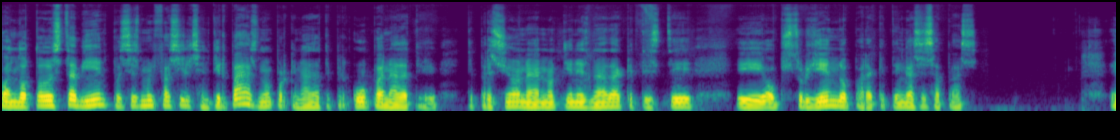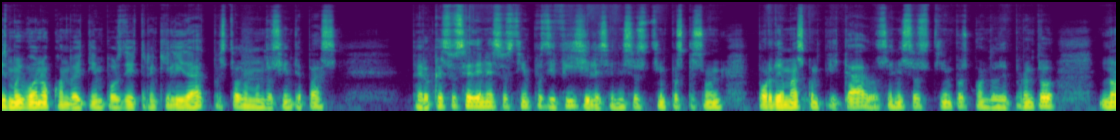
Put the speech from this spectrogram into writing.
cuando todo está bien, pues es muy fácil sentir paz, ¿no? Porque nada te preocupa, nada te, te presiona, no tienes nada que te esté eh, obstruyendo para que tengas esa paz. Es muy bueno cuando hay tiempos de tranquilidad, pues todo el mundo siente paz. Pero ¿qué sucede en esos tiempos difíciles, en esos tiempos que son por demás complicados, en esos tiempos cuando de pronto no,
